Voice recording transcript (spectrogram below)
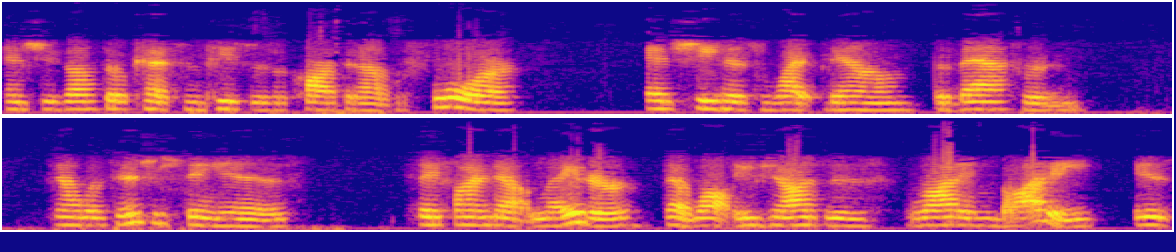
And she's also cut some pieces of carpet out of the floor, and she has wiped down the bathroom. Now, what's interesting is they find out later that while Ijaz's rotting body is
